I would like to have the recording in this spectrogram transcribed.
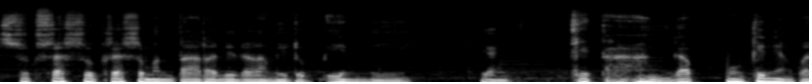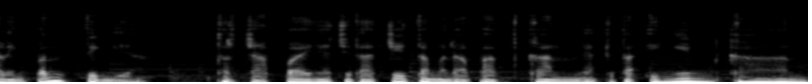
sukses-sukses sementara di dalam hidup ini yang kita anggap mungkin yang paling penting ya tercapainya cita-cita mendapatkan yang kita inginkan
